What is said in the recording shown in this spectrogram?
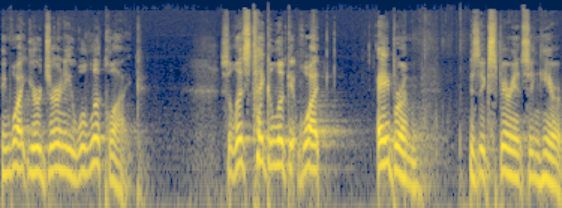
and what your journey will look like. So let's take a look at what Abram is experiencing here.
